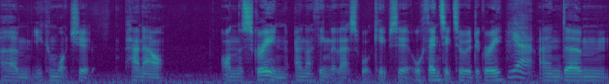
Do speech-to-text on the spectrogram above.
um, you can watch it pan out on the screen, and I think that that's what keeps it authentic to a degree. Yeah. and um,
